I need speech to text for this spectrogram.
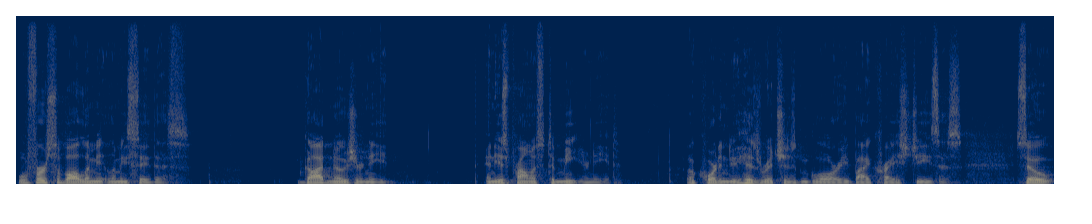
Well, first of all, let me, let me say this God knows your need, and He has promised to meet your need according to His riches and glory by Christ Jesus. So,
